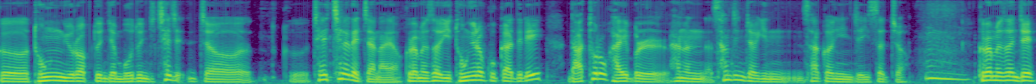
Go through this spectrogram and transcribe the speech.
그 동유럽도 이제 모든 체제 저그 체체가 됐잖아요. 그러면서 이 동유럽 국가들이 나토로 가입을 하는 상징적인 사건이 이제 있었죠. 음, 그러면서 이제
